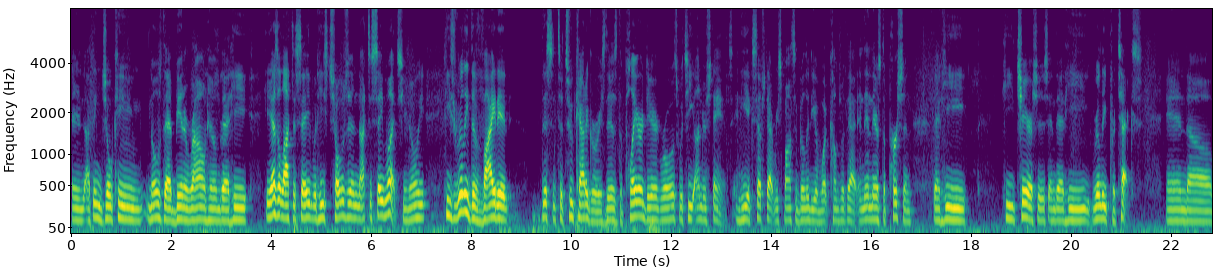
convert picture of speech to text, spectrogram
and I think Joakim knows that being around him that he he has a lot to say, but he's chosen not to say much. You know, he he's really divided this into two categories. There's the player, Derrick Rose, which he understands, and he accepts that responsibility of what comes with that, and then there's the person that he he cherishes and that he really protects. And uh,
